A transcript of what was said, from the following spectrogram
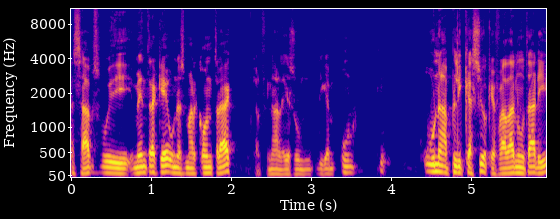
saps? Vull dir, mentre que un smart contract, que al final és un, diguem, un, una aplicació que fa de notari,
